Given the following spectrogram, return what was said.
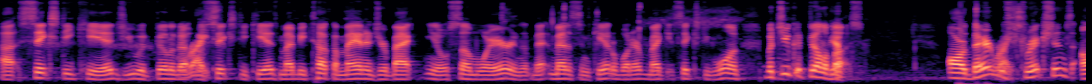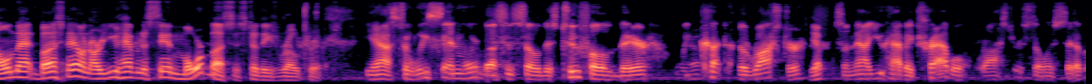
uh, 60 kids, you would fill it up Right. with 60 kids. Maybe tuck a manager back, you know, somewhere in the medicine kit or whatever, make it 61. But you could fill a Yep. bus. Are there Right. restrictions on that bus now, and are you having to send more buses to these road trips? Yeah, so we send more buses. So there's twofold there. We cut the roster. Yep. So now you have a travel roster. So instead of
